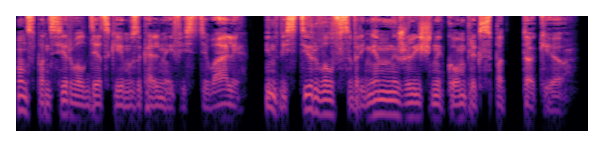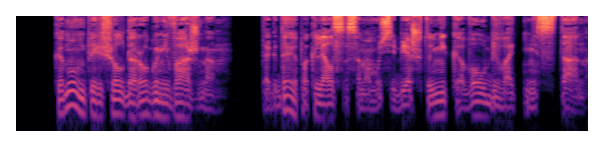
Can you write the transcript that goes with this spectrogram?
Он спонсировал детские музыкальные фестивали, инвестировал в современный жилищный комплекс под Токио. Кому он перешел дорогу, неважно. Тогда я поклялся самому себе, что никого убивать не стану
